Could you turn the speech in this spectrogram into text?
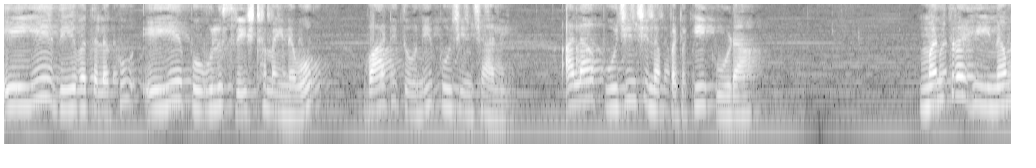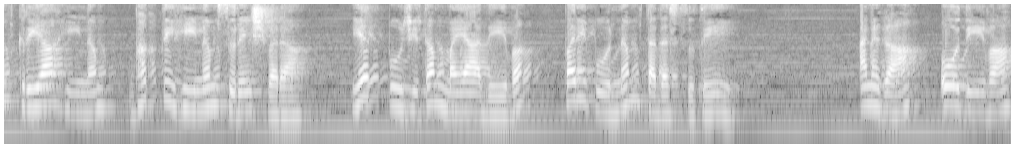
ఏ ఏ దేవతలకు ఏ ఏ పువ్వులు శ్రేష్టమైనవో వాటితోనే పూజించాలి. అలా పూజించినప్పటికీ కూడా మంత్రహీనం క్రియాహీనం భక్తిహీనం సురేశ్వర యత్ పూజితం మయా దేవ పరిపూర్ణం తదస్తుతే. అనగా ఓ దేవా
